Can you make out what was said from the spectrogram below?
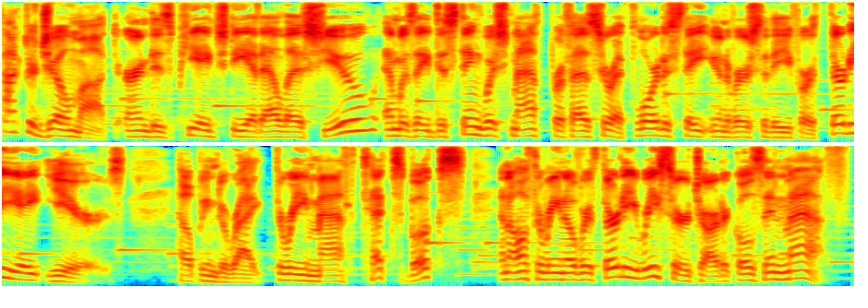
Dr. Joe Mott earned his PhD at LSU and was a distinguished math professor at Florida State University for 38 years, helping to write three math textbooks and authoring over 30 research articles in math.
